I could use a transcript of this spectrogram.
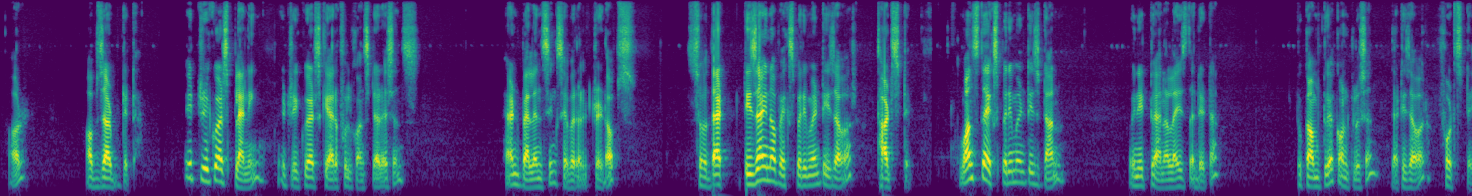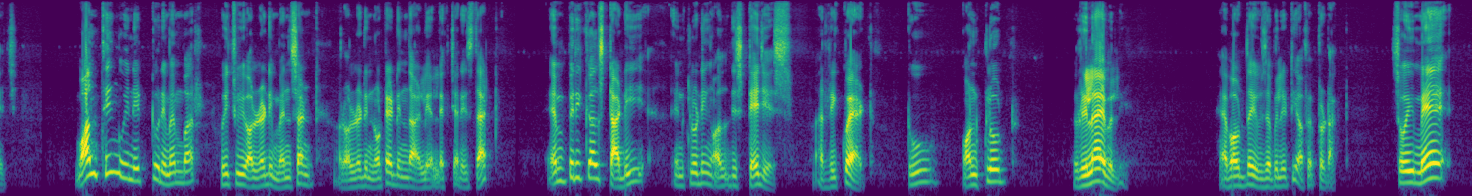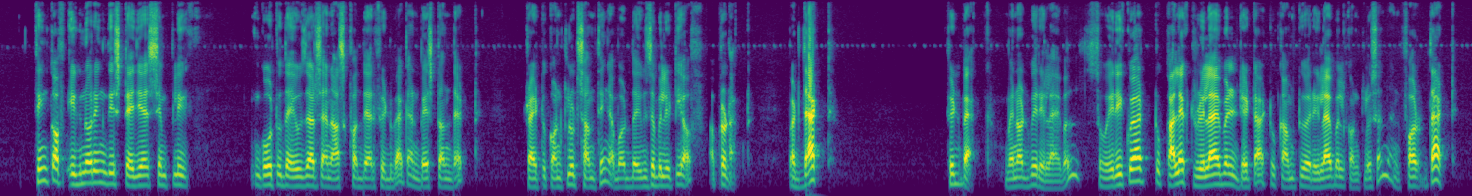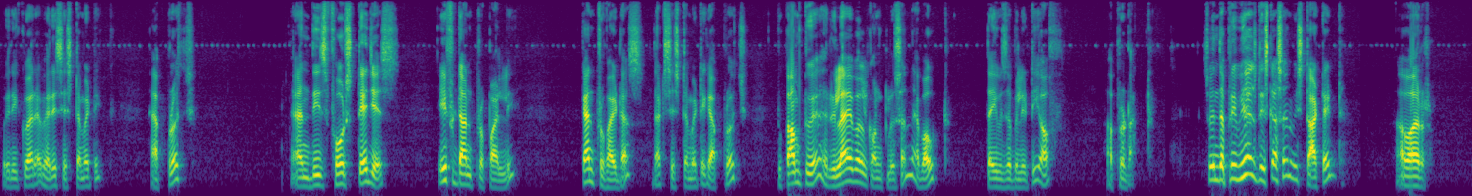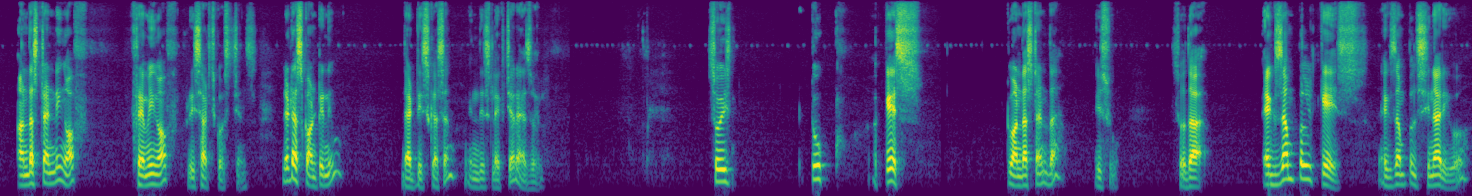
or observed data. It requires planning, it requires careful considerations and balancing several trade-offs. So, that design of experiment is our third step. Once the experiment is done, we need to analyze the data to come to a conclusion that is our fourth stage. One thing we need to remember which we already mentioned or already noted in the earlier lecture is that empirical study including all these stages are required to conclude reliably about the usability of a product. So, we may think of ignoring these stages simply go to the users and ask for their feedback and based on that try to conclude something about the usability of a product. But that feedback may not be reliable. So, we require to collect reliable data to come to a reliable conclusion and for that we require a very systematic approach and these 4 stages if done properly can provide us that systematic approach to come to a reliable conclusion about the usability of a product. So, in the previous discussion we started our understanding of framing of research questions. Let us continue that discussion in this lecture as well. So, we took a case to understand the issue. So, the example case, example scenario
